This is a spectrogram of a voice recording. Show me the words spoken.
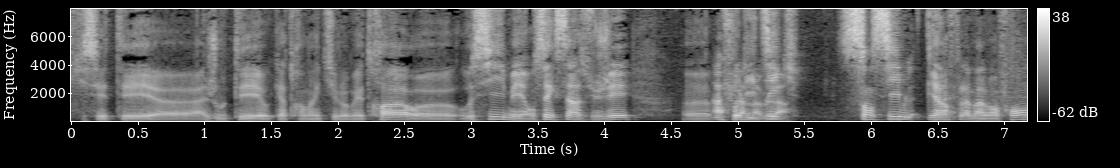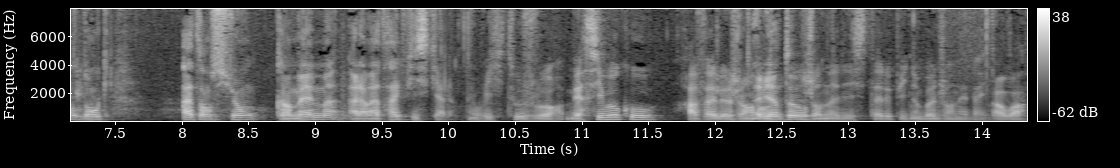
qui s'était euh, ajouté aux 80 km/h aussi, mais on sait que c'est un sujet politique sensible et inflammable en France, donc attention quand même à la matraque fiscale. Oui, toujours. Merci beaucoup, Raphaël Legendre, à bientôt. journaliste à l'opinion. Bonne journée. Au revoir.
